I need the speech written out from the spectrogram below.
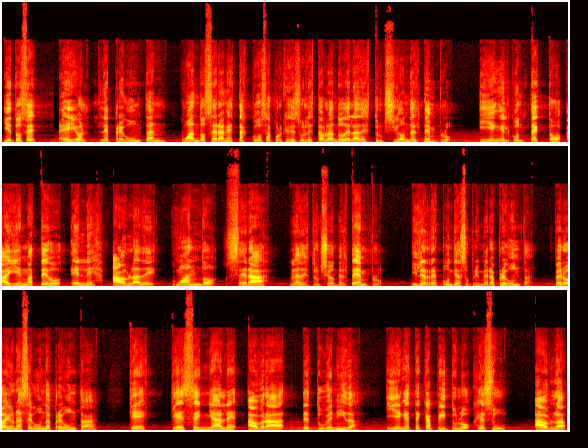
Y entonces ellos le preguntan cuándo serán estas cosas porque Jesús le está hablando de la destrucción del templo. Y en el contexto, ahí en Mateo, Él les habla de cuándo será la destrucción del templo. Y le responde a su primera pregunta. Pero hay una segunda pregunta que es ¿qué señales habrá de tu venida? Y en este capítulo Jesús habla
